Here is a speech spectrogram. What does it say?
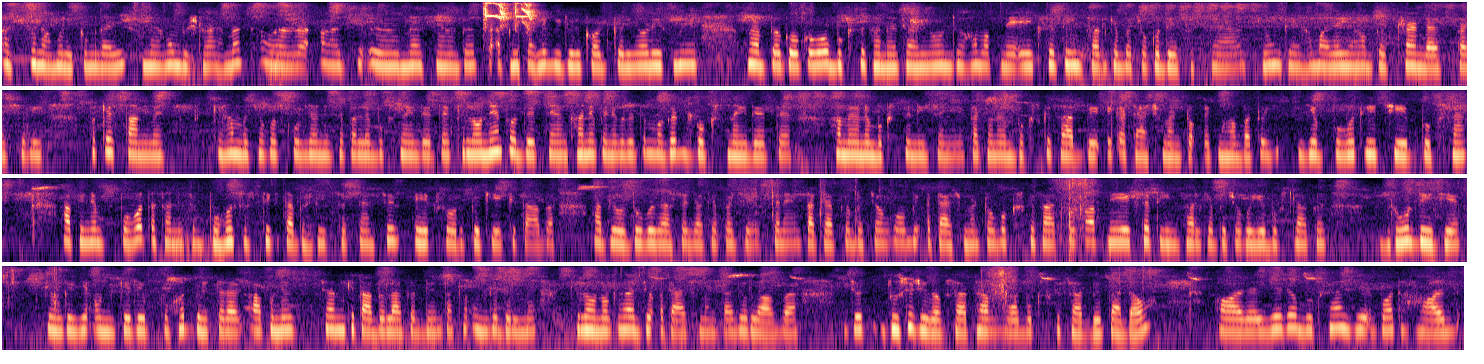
असलकुम गाइस मैं हूँ बुशरा अहमद और आज मैं इस चैनल पर अपनी पहली वीडियो रिकॉर्ड करी और इसमें मैं आप लोगों को वो बुक सिखाना चाह रही हूँ जो हम अपने एक से तीन साल के बच्चों को दे सकते हैं। क्योंकि हमारे यहाँ पे ट्रेंड है स्पेशली पाकिस्तान में, कि हम बच्चों को स्कूल जाने से पहले बुक्स नहीं देते, खिलौने तो देते हैं, खाने पीने को देते मगर बुक्स नहीं देते। हमें उन्हें बुक्स देनी चाहिए, ताकि उन्हें बुक्स के साथ भी एक अटैचमेंट हो, एक मोहब्बत हो। ये बहुत ही चीप बुक्स हैं। आप इन्हें बहुत आसानी से, बहुत सस्ती किताबें खरीद सकते हैं। सिर्फ़ एक सौ रुपये की एक किताब है। आप ये उर्दू बाज़ार से जाके परचेज़ करें ताकि आपके बच्चों को भी अटैचमेंट हो बुक्स के साथ। और अपने एक से तीन साल के बच्चों को ये बुक्स लाकर ज़रूर दीजिए, क्योंकि ये उनके लिए बहुत बेहतर है। आप उन्हें चंद किताबें ला कर दें ताकि उनके दिल में खिलौनों के साथ जो अटैचमेंट है, जो लव है, जो दूसरी चीज़ों के साथ है, वो बुक्स के साथ भी पैदा हो। और ये जो बुक्स हैं, ये बहुत हार्ड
